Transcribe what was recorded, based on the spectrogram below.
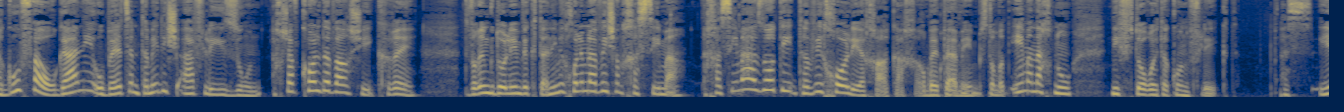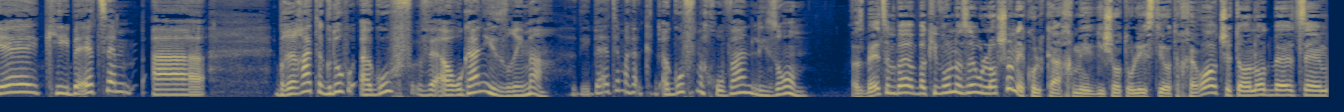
הגוף האורגני הוא בעצם תמיד ישאף לאיזון. עכשיו, כל דבר שיקרה, דברים גדולים וקטנים יכולים להביא שם חסימה. החסימה הזאת תביא חולי אחר כך, הרבה okay. אוקיי. פעמים. זאת אומרת, אם אנחנו נפתור את הקונפליקט, אז יהיה, כי בעצם. ברירת הגוף, הגוף והאורגני זרימה. בעצם הגוף מכוון לזרום. אז בעצם בכיוון הזה הוא לא שונה כל כך מגישות הוליסטיות אחרות שטוענות בעצם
